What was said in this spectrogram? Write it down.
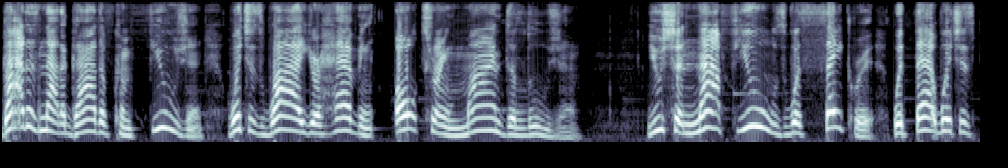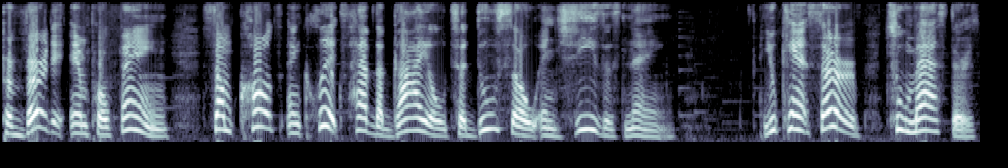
God is not a God of confusion, which is why you're having altering mind delusion. You should not fuse what's sacred with that which is perverted and profane. Some cults and cliques have the guile to do so in Jesus' name. You can't serve two masters.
